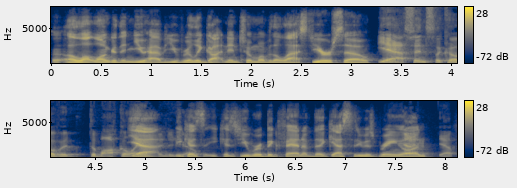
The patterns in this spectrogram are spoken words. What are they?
a lot longer than you have. You've really gotten into him over the last year or so. Yeah, since the COVID debacle. Yeah, because Joe. because you were a big fan of the guests that he was bringing yeah, on. Yep.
